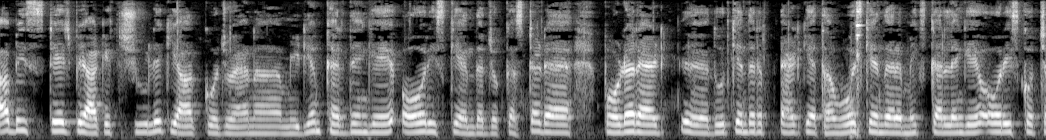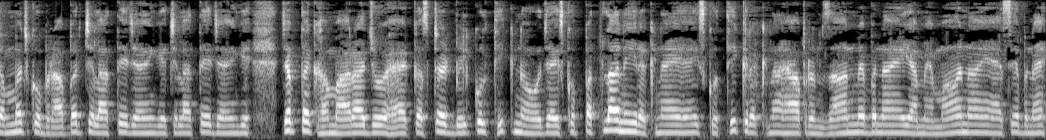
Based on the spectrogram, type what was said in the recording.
अब इस स्टेज पे आके चूल्हे की आग को जो है ना मीडियम कर देंगे और इसके अंदर जो कस्टर्ड है पाउडर ऐड दूध के अंदर ऐड किया था, वो इसके अंदर मिक्स कर लेंगे और इसको चम्मच को बराबर चलाते जाएँगे चलाते जाएँगे। जब तक हमारा जो है कस्टर्ड बिल्कुल थिक ना हो जाए, इसको पतला नहीं रखना है, इसको थिक रखना है, आप रमज़ान में बनाएँ या मेहमान आएँ, ऐसे बनाएँ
